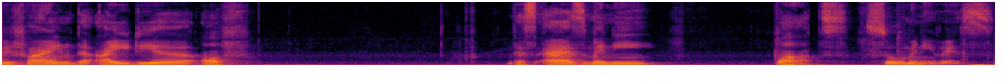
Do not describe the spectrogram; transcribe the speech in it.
we find the idea of there's as many paths, so many ways.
